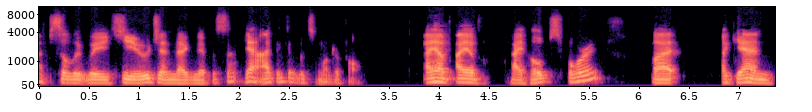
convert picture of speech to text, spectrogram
absolutely huge and magnificent. Yeah, I think it looks wonderful. I have I have high hopes for it, but again,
